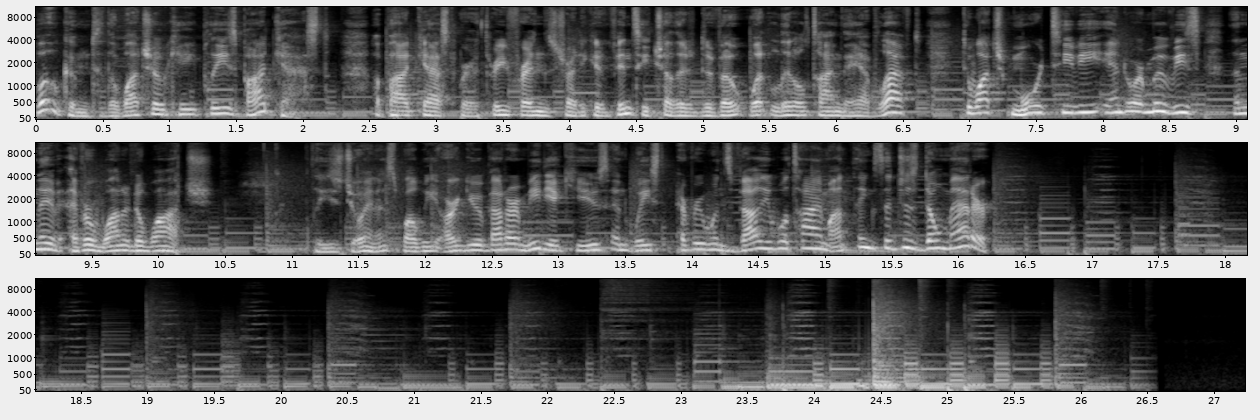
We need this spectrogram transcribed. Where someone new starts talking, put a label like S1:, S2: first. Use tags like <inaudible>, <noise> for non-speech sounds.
S1: Welcome to the Watch OK Please podcast, a podcast where three friends try to convince each other to devote what little time they have left to watch more TV and or movies than they've ever wanted to watch. Please join us while we argue about our media queues and waste everyone's valuable time on things that just don't matter.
